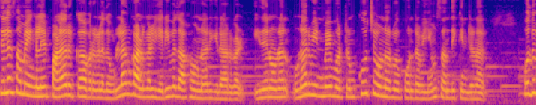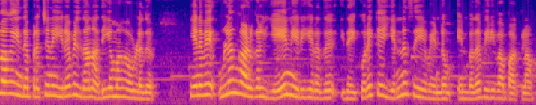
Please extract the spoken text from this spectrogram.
சில சமயங்களில் பலருக்கு அவர்களது உள்ளங்கால்கள் எரிவதாக உணர்கிறார்கள். இதனுடன் உணர்வின்மை மற்றும் கூச்ச உணர்வு போன்றவையும் சந்திக்கின்றனர். பொதுவாக இந்த பிரச்சனை இரவில் தான் அதிகமாக உள்ளது. எனவே உள்ளங்கால்கள் ஏன் எரிகிறது இதை குறைக்க என்ன செய்ய வேண்டும் என்பதை விரிவாக பார்க்கலாம்.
